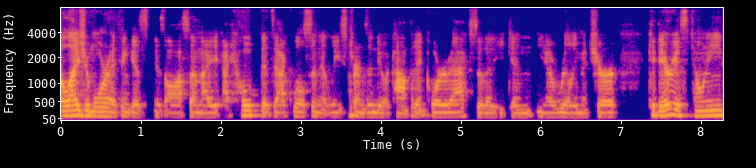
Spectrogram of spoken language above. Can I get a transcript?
Elijah Moore, I think, is is awesome. I, I hope that Zach Wilson at least turns into a competent quarterback so that he can, you know, really mature. Kadarius Toney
